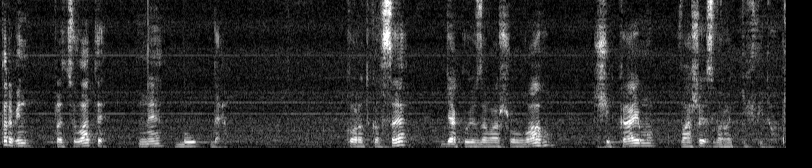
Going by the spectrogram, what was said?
Тепер він працювати не буде. Коротко все. Дякую за вашу увагу. Чекаємо ваших зворотніх відгуків.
